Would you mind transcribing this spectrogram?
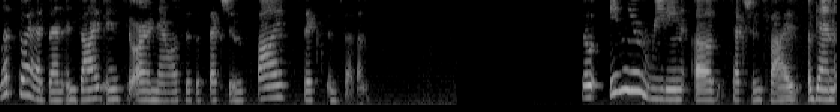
Let's go ahead then and dive into our analysis of sections 5, 6, and 7. So in your reading of section 5, again,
